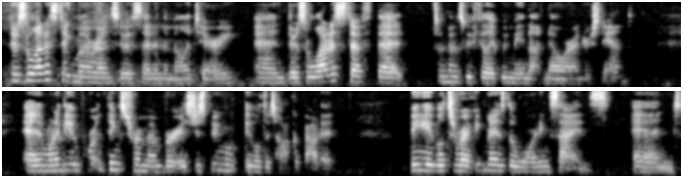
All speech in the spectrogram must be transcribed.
There's a lot of stigma around suicide in the military, and there's a lot of stuff that sometimes we feel like we may not know or understand. And one of the important things to remember is just being able to talk about it, being able to recognize the warning signs and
